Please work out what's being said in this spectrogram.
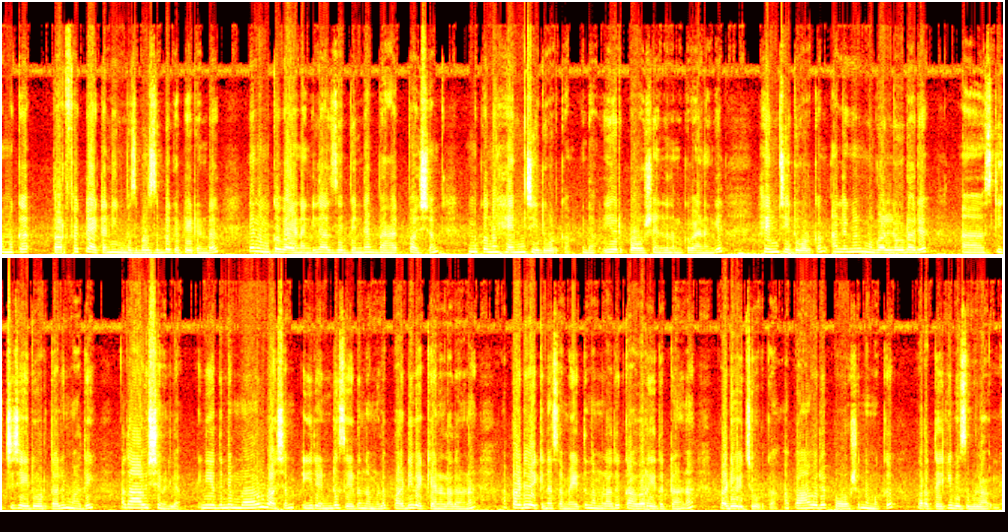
നമുക്ക് പെർഫെക്റ്റ് ആയിട്ട് തന്നെ ഇൻവിസിബിൾ സിബ് കിട്ടിയിട്ടുണ്ട്. ഇനി നമുക്ക് വേണമെങ്കിൽ ആ സിബിന്റെ ബാക്ക് വശം നമുക്കൊന്ന് ഹെം ചെയ്ത് കൊടുക്കാം. ഇതാ ഈ ഒരു പോർഷനിൽ നമുക്ക് വേണമെങ്കിൽ ഹെം ചെയ്ത് കൊടുക്കും. അല്ലെങ്കിൽ മുകളിലൂടെ ഒരു സ്റ്റിച്ച് ചെയ്ത് കൊടുത്താലും മതി. അത് ആവശ്യമില്ല. ഇനി ഇതിന്റെ മോൾ വശം ഈ രണ്ട് സൈഡും നമ്മൾ പടി വെക്കാനുള്ളതാണ്. ആ പടി വെക്കുന്ന സമയത്ത് നമ്മളത് കവർ ചെയ്തിട്ടാണ് പടി വെച്ച് കൊടുക്കുക. അപ്പോൾ ആ ഒരു പോർഷൻ നമുക്ക് പുറത്തേക്ക് വിസിബിൾ ആവില്ല.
